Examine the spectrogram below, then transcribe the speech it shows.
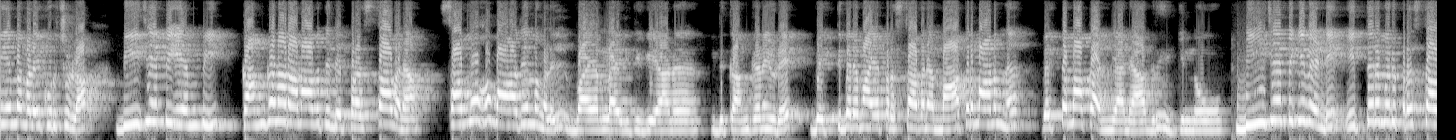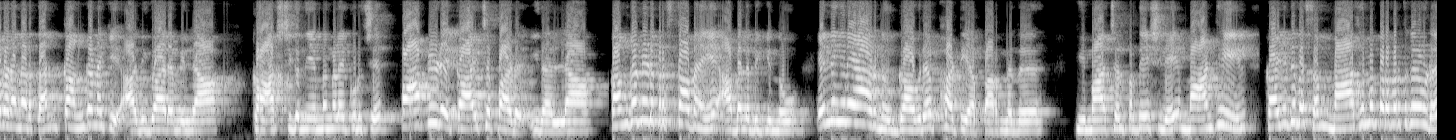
നിയമങ്ങളെ കുറിച്ചുള്ള B J P M P Kangana റണാവത്തിന്റെ പ്രസ്താവന സമൂഹ മാധ്യമങ്ങളിൽ വൈറലായിരിക്കുകയാണ്. ഇത് കങ്കണയുടെ വ്യക്തിപരമായ പ്രസ്താവന മാത്രമാണെന്ന് വ്യക്തമാക്കാൻ ഞാൻ ആഗ്രഹിക്കുന്നു. ബി ജെ പിക്ക് വേണ്ടി ഇത്തരമൊരു പ്രസ്താവന നടത്താൻ കങ്കണയ്ക്ക് അധികാരമില്ല. കാർഷിക നിയമങ്ങളെ കുറിച്ച് പാർട്ടിയുടെ കാഴ്ചപ്പാട് ഇതല്ല. കങ്കണയുടെ പ്രസ്താവനയെ അപലപിക്കുന്നു. എന്നിങ്ങനെയായിരുന്നു ഗൗരവ് ഭാട്ടിയ പറഞ്ഞത്. ഹിമാചൽ പ്രദേശിലെ മാണ്ഡ്യയിൽ കഴിഞ്ഞ ദിവസം മാധ്യമ പ്രവർത്തകരോട്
